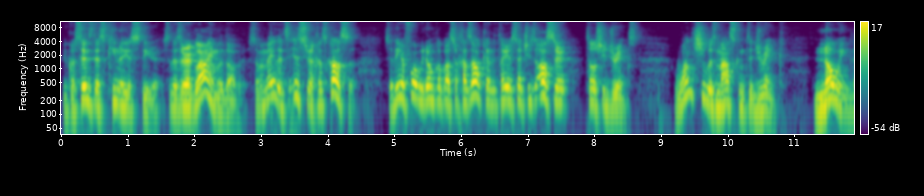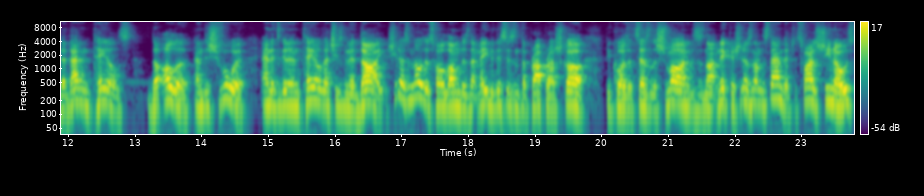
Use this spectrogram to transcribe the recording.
because since there's kino yastir, so there's a reglaim ledover. So mamela it's isra cheskasa. So therefore we don't go basar chazaka, and the Torah said she's aser till she drinks once she was masking to drink, knowing that that entails the Allah and the Shvuah, and it's going to entail that she's going to die, she doesn't know this whole lumdas that maybe this isn't the proper hashkah because it says lishma and this is not nikr. She doesn't understand it. As far as she knows,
